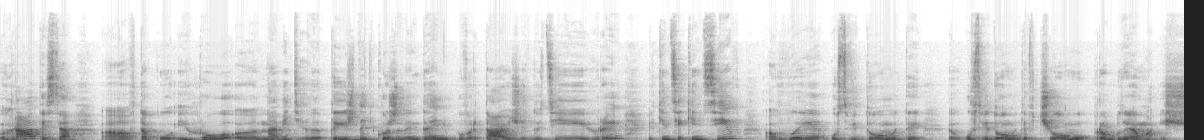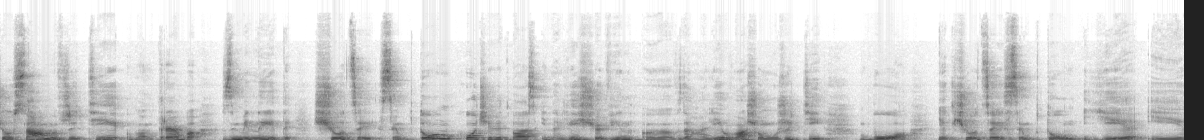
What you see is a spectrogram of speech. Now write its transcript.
гратися а, в таку ігру е, навіть е, тиждень, кожен день, повертаючись до цієї гри, в кінці кінців ви усвідомите, усвідомите, в чому проблема і що саме в житті вам треба змінити, що цей симптом хоче від вас і навіщо він е, взагалі в вашому житті. Бо якщо цей симптом є і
